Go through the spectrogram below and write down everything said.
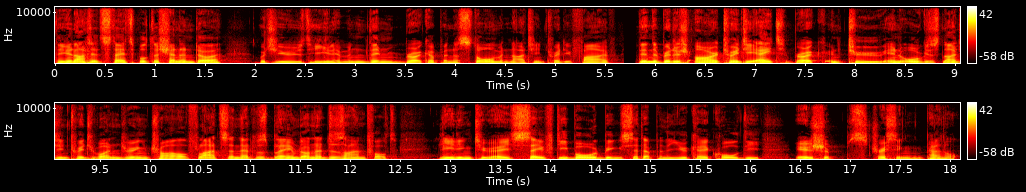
The United States built the Shenandoah, which used helium and then broke up in a storm in 1925. Then the British R 28 broke in two in August 1921 during trial flights, and that was blamed on a design fault, leading to a safety board being set up in the UK called the Airship Stressing Panel.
